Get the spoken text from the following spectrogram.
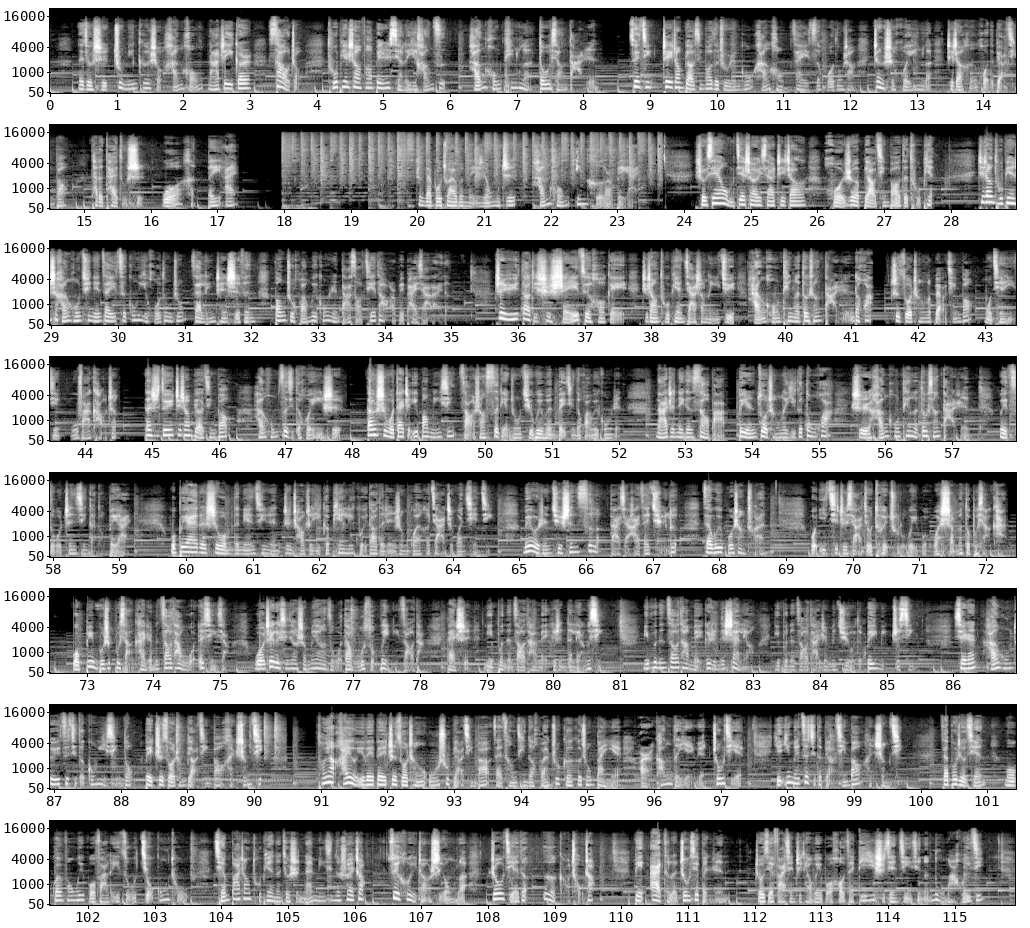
那就是著名歌手韩红拿着一根扫帚，图片上方被人写了一行字：“韩红听了都想打人。”最近，这张表情包的主人公韩红在一次活动上正式回应了这张很火的表情包，她的态度是：“我很悲哀。”正在播出《爱问每日人物》之韩红因何而悲哀。首先，我们介绍一下这张火热表情包的图片。这张图片是韩红去年在一次公益活动中，在凌晨时分帮助环卫工人打扫街道而被拍下来的。至于到底是谁最后给这张图片加上了一句“韩红听了都想打人”的话，制作成了表情包，目前已经无法考证。但是对于这张表情包，韩红自己的回应是。当时我带着一帮明星，早上四点钟去慰问北京的环卫工人，拿着那根扫把被人做成了一个动画，是韩红听了都想打人。为此，我真心感到悲哀。我悲哀的是，我们的年轻人正朝着一个偏离轨道的人生观和价值观前进，没有人去深思了，大家还在取乐，在微博上传。我一气之下就退出了微博，我什么都不想看。我并不是不想看人们糟蹋我的形象，我这个形象什么样子，我倒无所谓你糟蹋，但是你不能糟蹋每个人的良心，你不能糟蹋每个人的善良，你不能糟蹋人们具有的悲悯之心。显然，韩红对于自己的公益行动被制作成表情包很生气。同样，还有一位被制作成无数表情包，在曾经的《还珠格格》中扮演尔康的演员周杰，也因为自己的表情包很生气。在不久前，某官方微博发了一组九宫图，前八张图片呢就是男明星的帅照，最后一张使用了周杰的恶搞丑照，并艾特了周杰本人。周杰发现这条微博后，在第一时间进行了怒骂回击，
